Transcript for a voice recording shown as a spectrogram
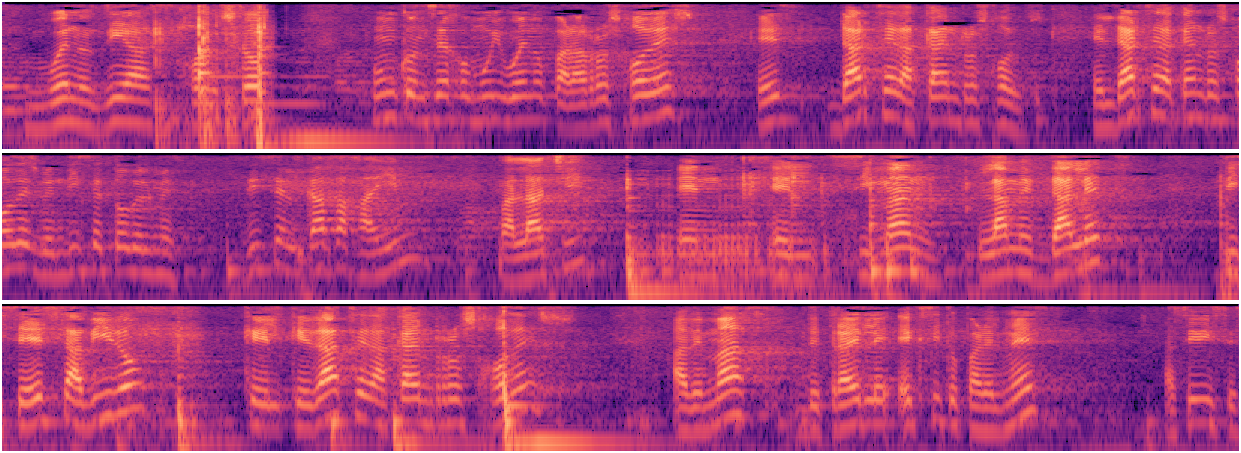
Buenos días. Un consejo muy bueno para Rosh Jodesh es darse de acá en Rosh Jodesh. El darse de acá en Rosh Jodesh bendice todo el mes. Dice el Kafa Haim Palachi en el Simán Lamed Dalet, dice, es sabido que el que darse de acá en Rosh Jodesh, además de traerle éxito para el mes, así dice,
